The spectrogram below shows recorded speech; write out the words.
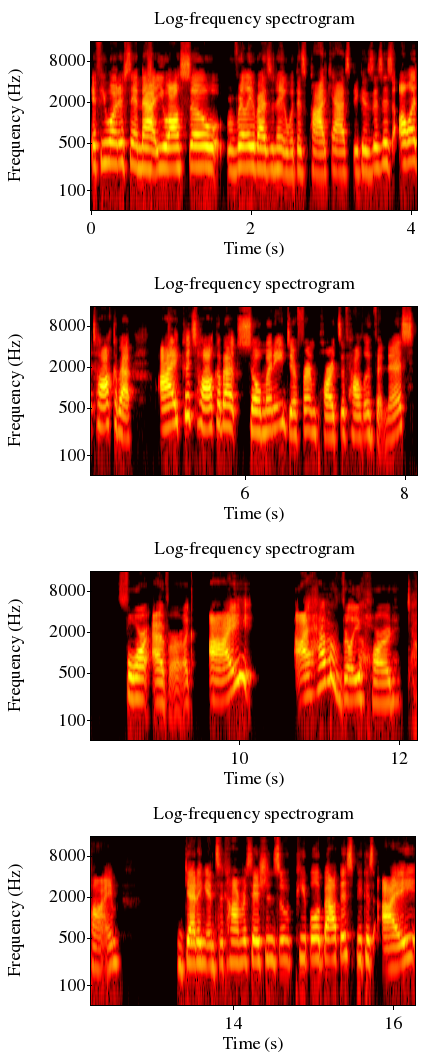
if you understand that, you also really resonate with this podcast because this is all I talk about. I could talk about so many different parts of health and fitness forever. Like I I have a really hard time getting into conversations with people about this because I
